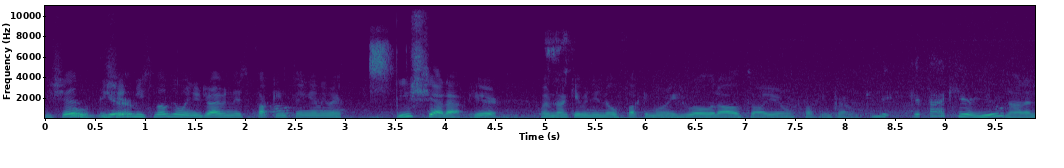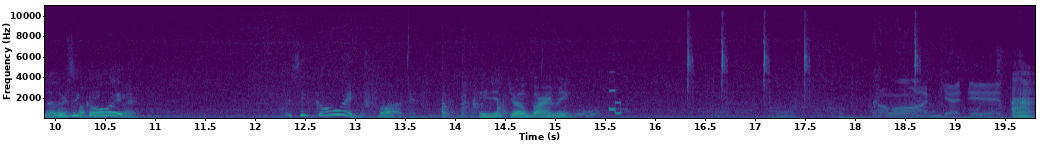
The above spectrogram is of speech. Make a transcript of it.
You shouldn't. Oh, you here. shouldn't be smoking when you're driving this fucking thing anyway. You shut up. Here. I'm not giving you no fucking money. You roll it all. It's all your own fucking problem. Get back here, you. Not another Where's he going? swear. Where's he going? Fuck. He just drove by me. Come on, get in. Ah!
